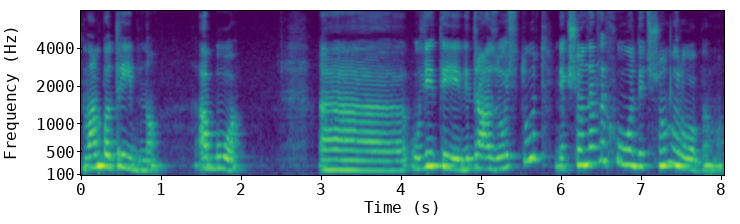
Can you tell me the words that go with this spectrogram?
Вам потрібно або е, увійти відразу ось тут. Якщо не виходить, що ми робимо?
